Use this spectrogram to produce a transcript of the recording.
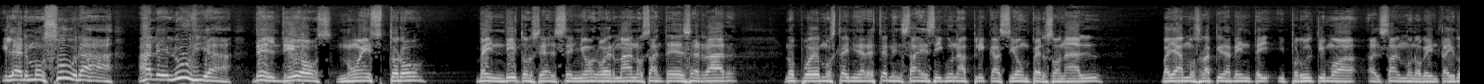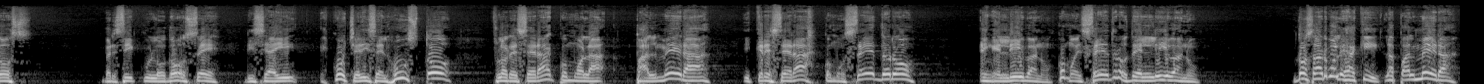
y la hermosura, aleluya, del Dios nuestro. Bendito sea el Señor, oh hermanos, antes de cerrar, no podemos terminar este mensaje sin una aplicación personal. Vayamos rápidamente y por último al Salmo 92, versículo 12, dice ahí, escuche, dice, el justo florecerá como la palmera y crecerá como cedro en el Líbano, como el cedro del Líbano. Dos árboles aquí, la palmera.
